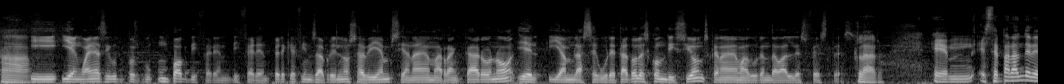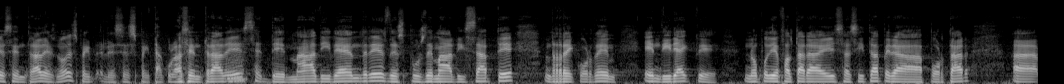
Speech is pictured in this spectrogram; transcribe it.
Ah. I, I enguany ha sigut pues, un poc diferent, diferent perquè fins a abril no sabíem si anàvem a arrencar o no i, i amb la seguretat o les condicions que anàvem a dur endavant les festes. Clar. Eh, estem parlant de les entrades, no? les espectaculars entrades, mm. demà divendres, després demà dissabte, recordem, en directe, no podia faltar a aquesta cita per a portar eh,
